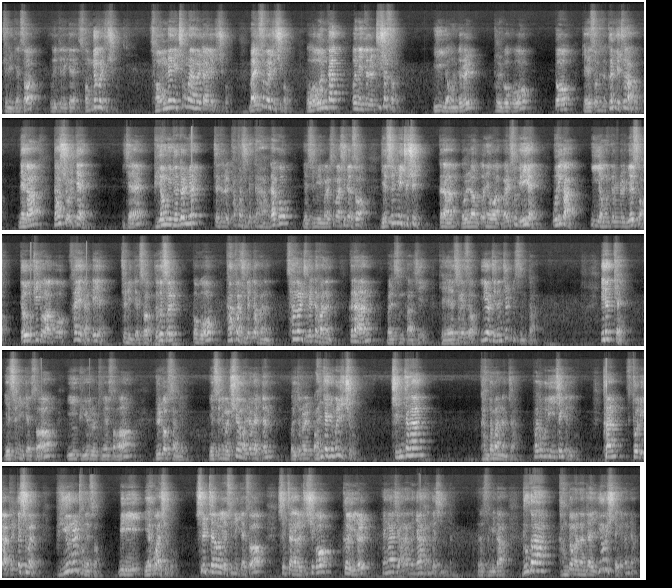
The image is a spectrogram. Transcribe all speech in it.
주님께서 우리들에게 성경을 주시고 성령의 충만함을 알려주시고 말씀을 주시고 온갖 은혜들을 주셔서 이 영혼들을 돌보고 또 계속해서 건져주라고 내가 다시 올 때 이제 비용이 더 들면 저들을 갚아주겠다라고 예수님이 말씀하시면서 예수님이 주신 그러한 놀라운 은혜와 말씀 외에 우리가 이 영혼들을 위해서 더 기도하고 살려갈 때에 주님께서 그것을 보고 갚아주겠다고 하는 상을 주겠다고 하는 그러한 말씀까지 계속해서 이어지는 줄 믿습니다. 이렇게 예수님께서 이 비유를 통해서 사이에 예수님을 시험하려고 했던 의도를 완전히 물리치고 진정한 강도 만난 자 바로 우리 인생들이고 그한 스토리가 될 것임을 비유를 통해서 미리 예고하시고 실제로 예수님께서 십자가를 지시고 그 일을 행하지 않았느냐 하는 것입니다. 그렇습니다. 누가 강도 만난 자의 이웃이 되겠느냐?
